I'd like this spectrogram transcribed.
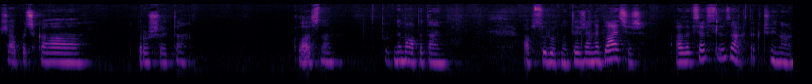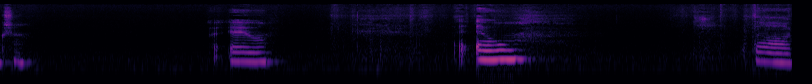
Шапочка прошита. Класно. Тут нема питань. Абсолютно. Ти вже не плачеш, але вся в сльозах, так чи інакше. Еу. Еу. Так.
